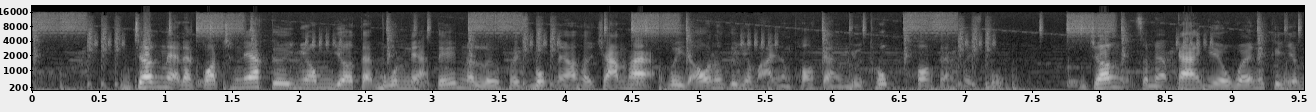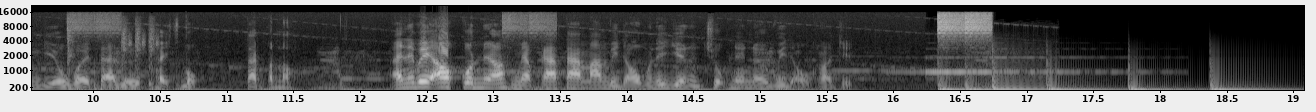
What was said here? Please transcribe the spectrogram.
អញ្ចឹងអ្នកដែលគាត់ឈ្នះគឺខ្ញុំយកតែ4អ្នកទេនៅលើ Facebook អ្នកត្រូវចាំថាវីដេអូនោះគឺខ្ញុំអាចនឹងផុសទាំង YouTube ផុសទាំង Facebook អញ្ចឹងសម្រាប់ការ giveaway នេះគឺខ្ញុំ giveaway តែលើ Facebook តែប៉ុណ្ណោះ Anyway អរគុណអ្នកសម្រាប់ការតាមដានវីដេអូមួយនេះយើងនឹងជួបគ្នានៅវីដេអូក្រោយទៀត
